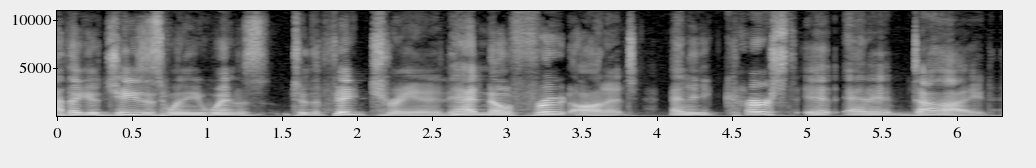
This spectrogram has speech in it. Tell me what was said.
I think of Jesus when he went to the fig tree and it had no fruit on it, and he cursed it and it died.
